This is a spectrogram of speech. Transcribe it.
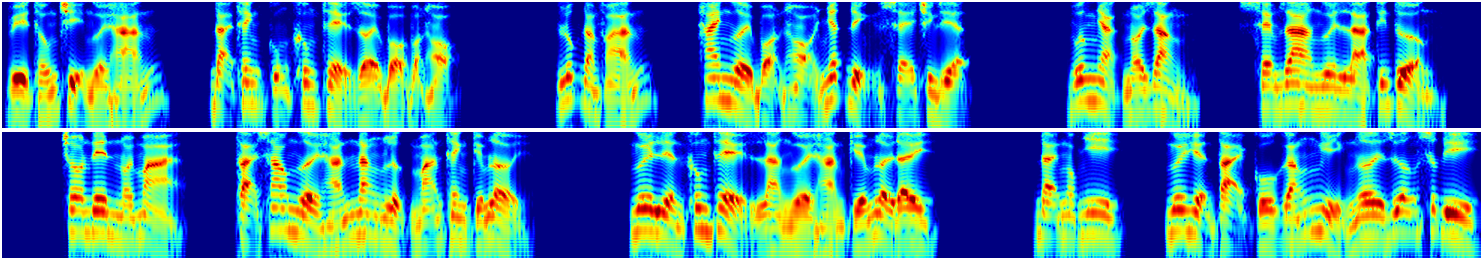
vì thống trị người hán, đại thanh cũng không thể rời bỏ bọn họ. Lúc đàm phán, hai người bọn họ nhất định sẽ trình diện. Vương Nhạc nói rằng, xem ra ngươi là tin tưởng. Cho nên nói mà, tại sao người Hán năng lực mãn thanh kiếm lời? Ngươi liền không thể là người Hán kiếm lời đây. Đại Ngọc Nhi, ngươi hiện tại cố gắng nghỉ ngơi dưỡng sức đi,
